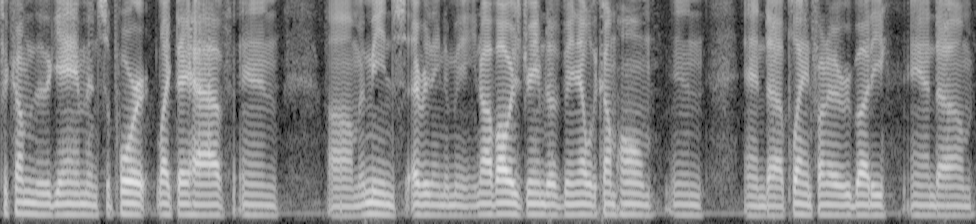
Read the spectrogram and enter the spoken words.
to come to the game and support like they have, and um, it means everything to me. You know, I've always dreamed of being able to come home and and uh, play in front of everybody, and um,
